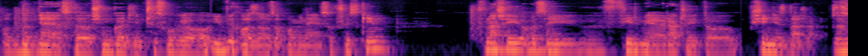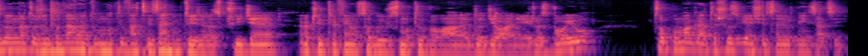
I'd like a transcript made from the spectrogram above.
odbębniają swoje 8 godzin przysłowiowo i wychodzą, zapominając o wszystkim. W naszej obecnej firmie raczej to się nie zdarza. Ze względu na to, że badamy tą motywację zanim ktoś do nas przyjdzie, raczej trafiają osoby już zmotywowane do działania i rozwoju, co pomaga też rozwijać się całej organizacji.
